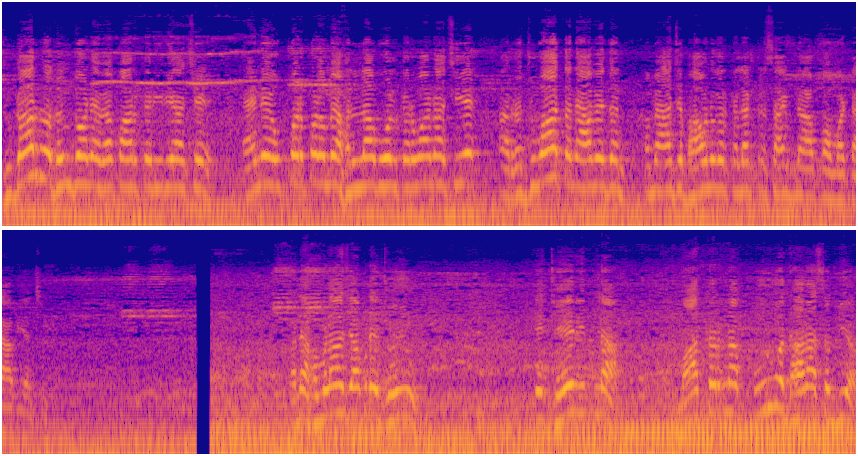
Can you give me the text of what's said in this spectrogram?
જુગારનો ધંધો અને વેપાર કરી રહ્યા છે એને ઉપર પણ અમે હલ્લા બોલ કરવાના છીએ. આ રજૂઆત અને આવેદન અમે આજે ભાવનગર કલેક્ટર સાહેબને આપવા માટે આવ્યા છીએ. અને હમણાં જ આપણે જોયું કે જે રીતના માતરના પૂર્વ ધારાસભ્ય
